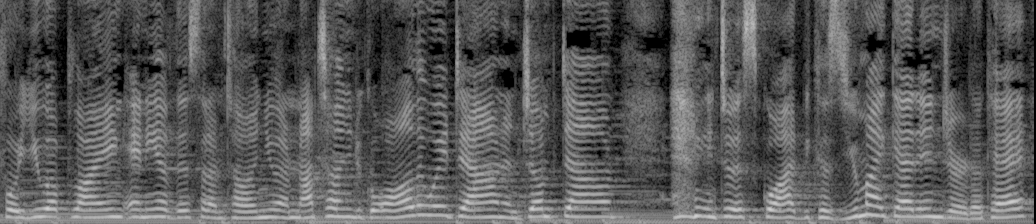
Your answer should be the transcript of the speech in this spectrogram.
for you applying any of this that I'm telling you. I'm not telling you to go all the way down and jump down into a squat because you might get injured, okay?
